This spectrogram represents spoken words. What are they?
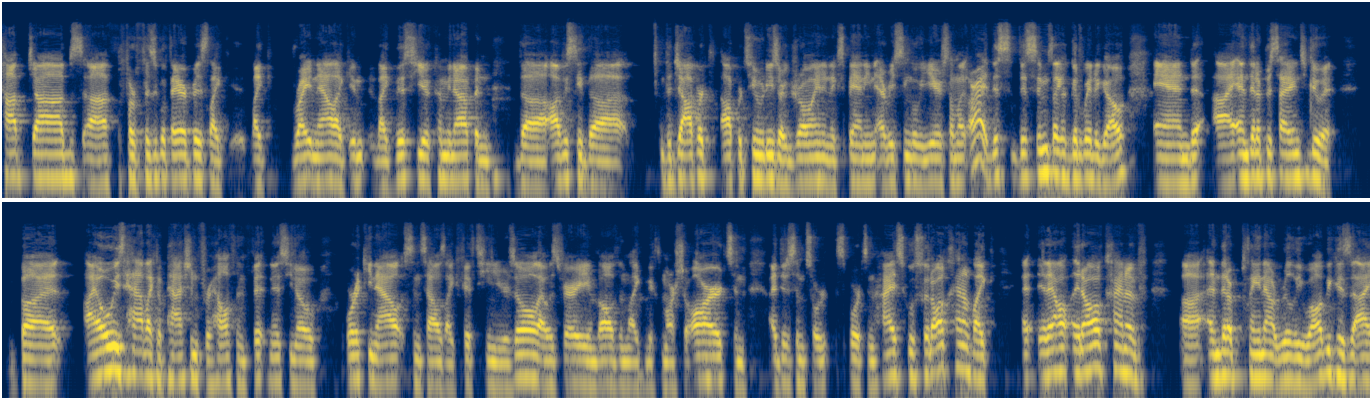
top jobs uh, for physical therapists, like like right now, like in like this year coming up, and the obviously the the job opportunities are growing and expanding every single year. So I'm like, all right, this this seems like a good way to go, and I ended up deciding to do it. But I always had like a passion for health and fitness. You know, working out since I was like 15 years old. I was very involved in like mixed martial arts, and I did some sort of sports in high school. So it all kind of like it all it all kind of uh, ended up playing out really well because I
